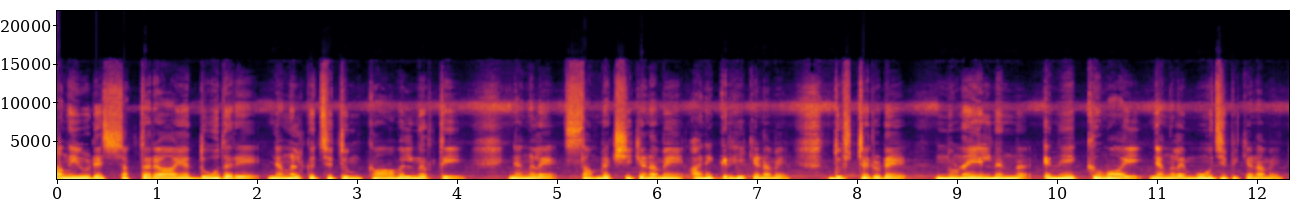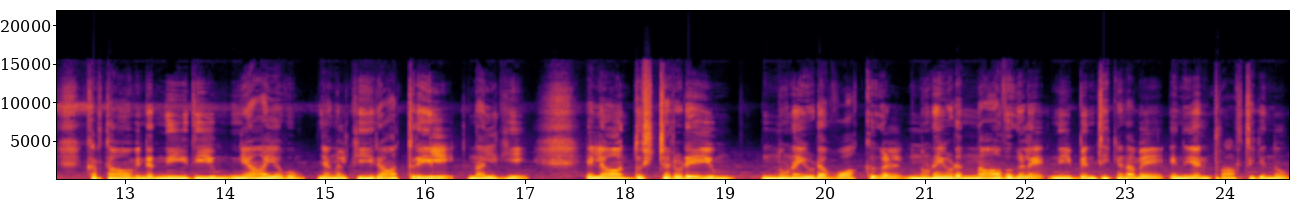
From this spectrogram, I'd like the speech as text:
അങ്ങയുടെ ശക്തരായ ദൂതരെ ഞങ്ങൾക്ക് ചുറ്റും കാവൽ നിർത്തി ഞങ്ങളെ സംരക്ഷിക്കണമേ അനുഗ്രഹിക്കണമേ. ദുഷ്ടരുടെ നുണയിൽ നിന്ന് എന്നേക്കുമായി ഞങ്ങളെ മോചിപ്പിക്കണമേ. കർത്താവിന്റെ നീതിയും ന്യായവും ഞങ്ങൾക്ക് ഈ രാത്രിയിൽ നൽകി. എല്ലാ ദുഷ്ടരുടെയും നുണയുടെ വാക്കുകൾ നുണയുടെ നാവുകളെ നീ ബന്ധിക്കണമേ എന്ന് ഞാൻ പ്രാർത്ഥിക്കുന്നു.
